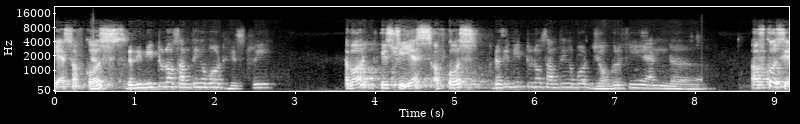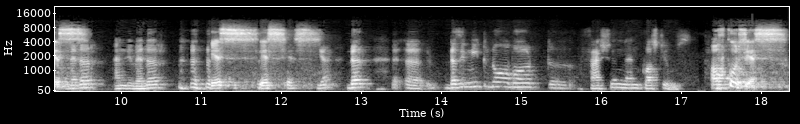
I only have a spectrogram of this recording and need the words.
Yes, of course. Does, does, he need to know something about history? About history, yes, of course. Does he need to know something about geography and? Uh, of course, yes. Weather and the weather. yes, yes, yes. Yeah. Does, uh, does he need to know about uh, fashion and costumes? Of course, yes.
